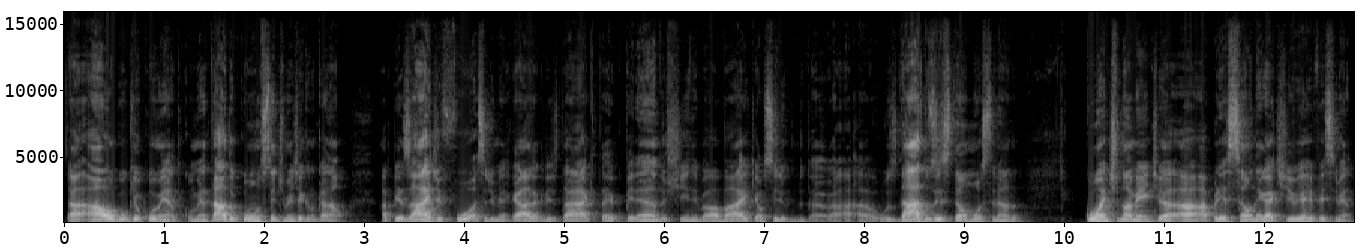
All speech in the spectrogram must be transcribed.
Tá? Algo que eu comento, comentado constantemente aqui no canal apesar de força de mercado acreditar que está recuperando China e blá, blá, blá, e que auxílio, os dados estão mostrando continuamente a, a, pressão negativa e arrefecimento.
